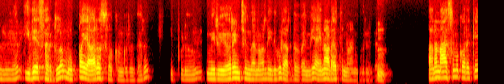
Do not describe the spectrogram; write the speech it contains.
గురువుగారు ఇదే సర్గలో ముప్పై ఆరో శ్లోకం గురువుగారు ఇప్పుడు మీరు వివరించిన దానివల్ల ఇది కూడా అర్థమైంది. అయినా అడుగుతున్నాను గురువుగారు ఉమ్. తన నాశము కొరకే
